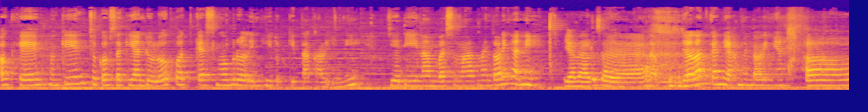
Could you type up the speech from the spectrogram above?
Oke, mungkin cukup sekian dulu podcast ngobrolin hidup kita kali ini. Jadi nambah semangat mentoring nggak nih? Ya harus saya. Jalan kan ya mentoringnya? Eh,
